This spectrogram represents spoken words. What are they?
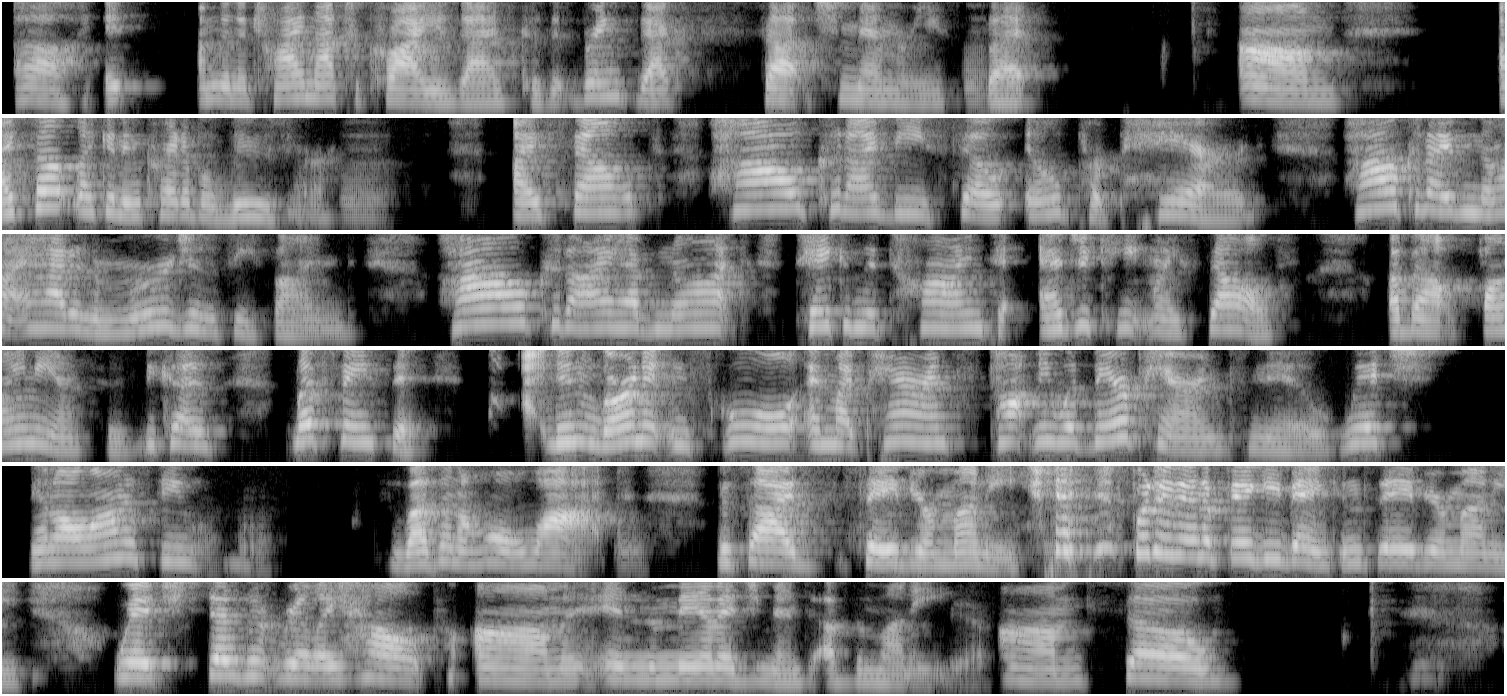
oh, it, I'm going to try not to cry, you guys, because it brings back such memories. Mm-hmm. But um, I felt like an incredible loser. I felt, how could I be so ill prepared? How could I have not had an emergency fund? How could I have not taken the time to educate myself about finances because let's face it, I didn't learn it in school, and my parents taught me what their parents knew, which, in all honesty, wasn't a whole lot mm. besides save your money, put it in a piggy bank and save your money, which doesn't really help um, in the management of the money. Yeah. Um, so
